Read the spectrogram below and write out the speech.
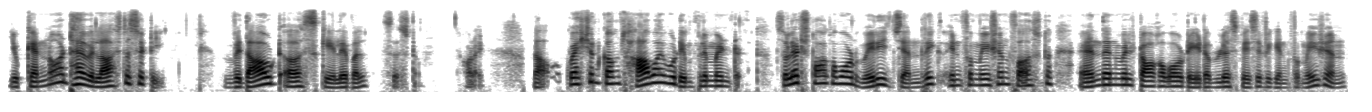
You cannot have elasticity without a scalable system. All right. Now, question comes how I would implement it. So let's talk about very generic information first, and then we'll talk about AWS specific information.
